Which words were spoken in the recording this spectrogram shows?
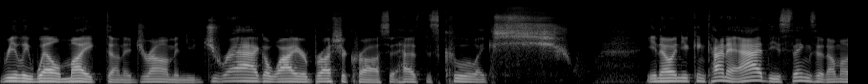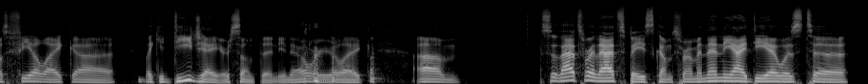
really well mic'd on a drum and you drag a wire brush across, it has this cool like, shh, you know, and you can kind of add these things that almost feel like uh, like a DJ or something, you know, where you're like, um, so that's where that space comes from. And then the idea was to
